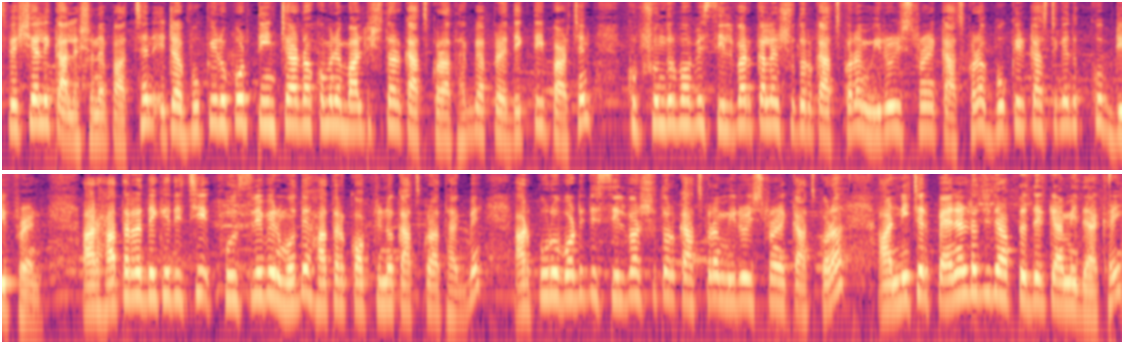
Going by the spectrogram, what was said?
স্পেশালি কালেকশনে পাচ্ছেন। এটা বুকের উপর তিন চার রকমের মাল্টি সুতার কাজ করা থাকবে, আপনারা দেখতেই পারছেন। খুব সুন্দরভাবে সিলভার কালার সুতোর কাজ করা মিরর স্টোনের কাজ করা। বুকের কাজটা কিন্তু খুব ডিফারেন্ট আর হাতারা দেখে দিচ্ছি ফুল স্লিভের মধ্যে হাতার কফটিনও কাজ করা থাকবে। আর পুরো বডিতে সিলভার সুতোর কাজ করা মিরর স্টোনের কাজ করা। আর নিচের প্যানেলটা যদি আপনাদেরকে আমি দেখাই,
